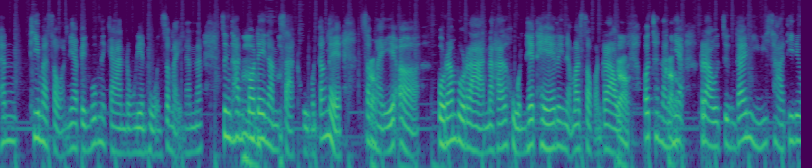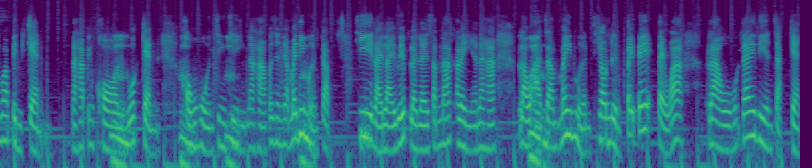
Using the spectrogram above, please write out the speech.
ท่านที่มาสอนเนี่ยเป็นผู้ในวยการโรงเรียนโหนสมัยนั้นนะซึ่งท่านอืมก็ได้นำศาสตร์โหนตั้งแต่สมัยเอ่อโบราณโบราณนะคะโหนแท้ๆเลยเนี่ยมาสอนเราครับเพราะฉะนั้นครับเนี่ยเราจึงได้มีวิชาที่เรียกว่าเป็นแก่น นะคะเป็นคออืมหรือว่าแก่นอืมของโหนจริง ๆนะคะ เพราะฉะนั้นเนี่ยไม่ได้อืมเหมือนกับที่หลาย ๆ เว็บหลาย ๆสำนักอะไรอย่างเงี้ยนะคะ เราอืมอาจจะไม่เหมือนที่คนอื่นเป๊ะๆแต่ว่าเราได้เรียนจากแก่น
